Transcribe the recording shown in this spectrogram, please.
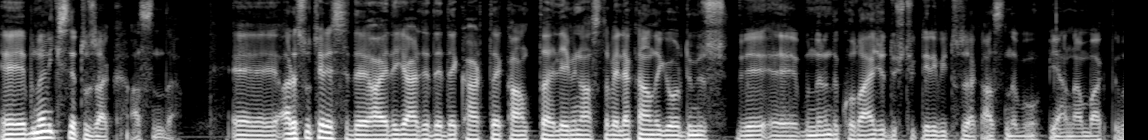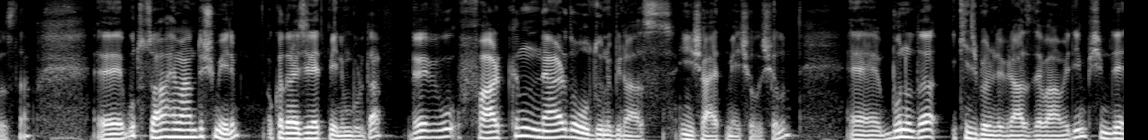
Ee, bunların ikisi de tuzak aslında. E, Aristoteles'te de, Heidegger'de de, Descartes'te, Kant'ta, Levinas'ta ve Lacan'da gördüğümüz ve e, bunların da kolayca düştükleri bir tuzak aslında bu bir yandan baktığımızda. E, bu tuzağa hemen düşmeyelim. O kadar acele etmeyelim burada. Ve bu farkın nerede olduğunu biraz inşa etmeye çalışalım. E, bunu da ikinci bölümde biraz devam edeyim. Şimdi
